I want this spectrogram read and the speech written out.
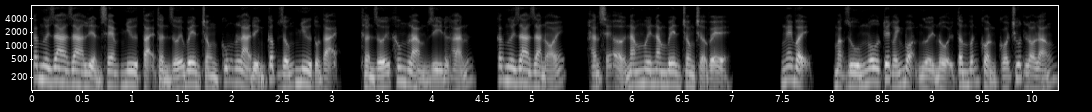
các ngươi ra ra liền xem như tại thần giới bên trong cũng là đỉnh cấp giống như tồn tại, thần giới không làm gì được hắn, các ngươi ra ra nói, hắn sẽ ở năm mươi năm bên trong trở về. Ngay vậy, mặc dù ngô tuyết đánh bọn người nội tâm vẫn còn có chút lo lắng,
